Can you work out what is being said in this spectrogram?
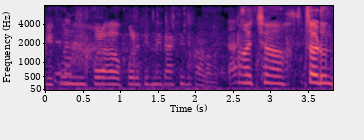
पिकून प- पडतीत नाही काढावं. अच्छा चढून.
